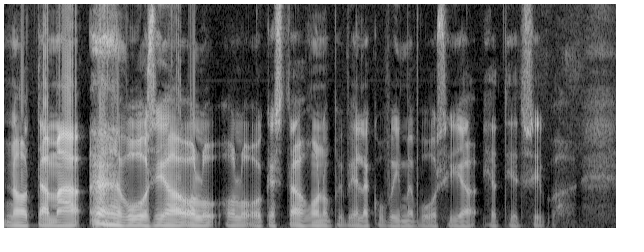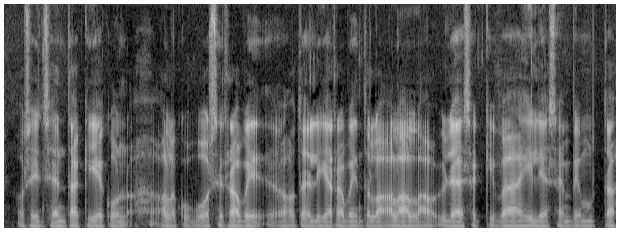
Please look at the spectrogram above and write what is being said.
No tämä vuosi on ollut, ollut oikeastaan huonompi vielä kuin viime vuosi ja, ja tietysti osin sen takia, kun alkuvuosi ravi, hotelli- ja ravintola-alalla on yleensäkin vähän hiljaisempi, mutta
